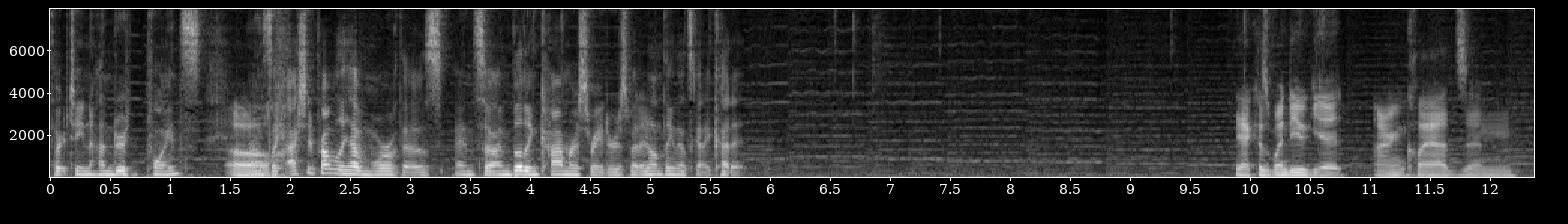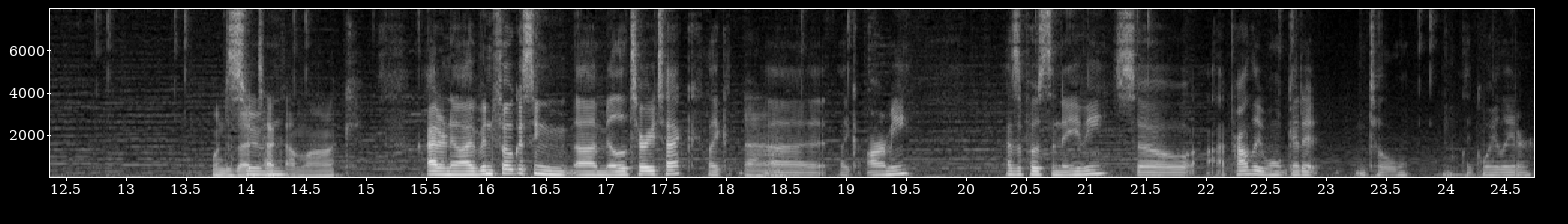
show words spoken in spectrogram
1300 points. And I Oh, was like, I should probably have more of those, and so I'm building commerce raiders, but I don't think that's gonna cut it. yeah, because when do you get ironclads and when does that tech unlock? I don't know. I've been focusing uh, military tech, like Ah. uh, like army, as opposed to navy. So I probably won't get it until like way later.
